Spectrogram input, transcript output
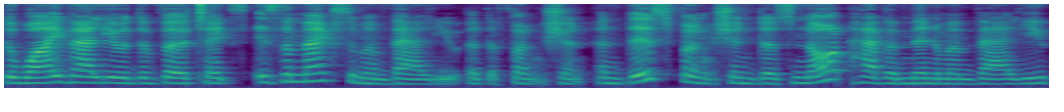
the y value of the vertex is the maximum value of the function, and this function does not have a minimum value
